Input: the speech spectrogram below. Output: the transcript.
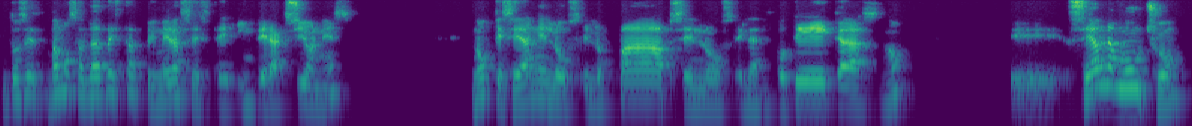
Entonces, vamos a hablar de estas primeras este, interacciones, ¿no? Que se dan en los, en los pubs, en los, en las discotecas, ¿no? Eh, se habla mucho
